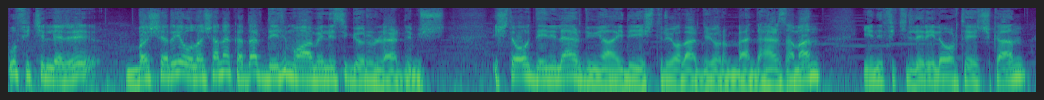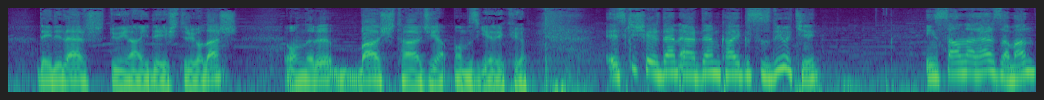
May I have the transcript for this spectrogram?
bu fikirleri başarıya ulaşana kadar deli muamelesi görürler demiş. İşte o deliler dünyayı değiştiriyorlar diyorum ben de her zaman. Yeni fikirleriyle ortaya çıkan deliler dünyayı değiştiriyorlar. Onları baş tacı yapmamız gerekiyor. Eskişehir'den Erdem Kaygısız diyor ki insanlar her zaman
